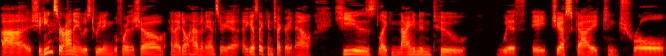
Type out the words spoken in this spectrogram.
Uh, Shaheen Soorani was tweeting before the show, and I don't have an answer yet. I guess I can check right now. He is like nine and two with a Jeskai control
